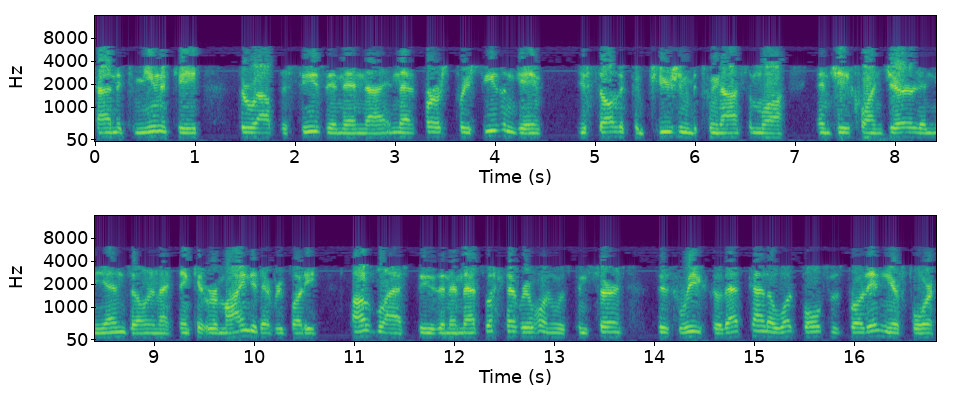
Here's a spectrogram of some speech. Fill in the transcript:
kind of communicate throughout the season. And uh, in that first preseason game, you saw the confusion between Asomugha and Jaiquawn Jarrett in the end zone, and I think it reminded everybody of last season, and that's what everyone was concerned this week. So that's kind of what Bowles was brought in here for,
